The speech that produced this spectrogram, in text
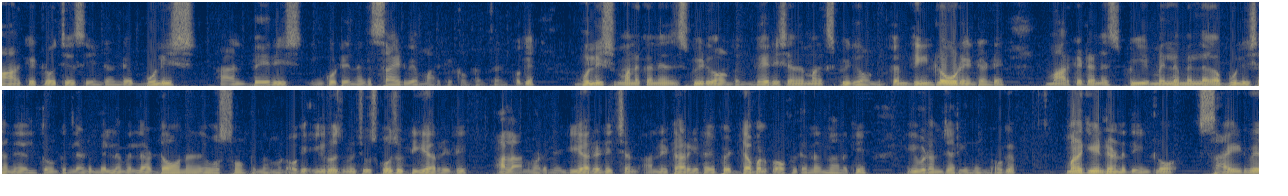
మార్కెట్లో వచ్చేసి ఏంటంటే బులిష్ అండ్ బేరిష్ ఇంకోటి ఏంటంటే సైడ్ వే మార్కెట్ ఉంటుంది ఫ్రెండ్ ఓకే బులిష్ మనకు అనేది స్పీడ్గా ఉంటుంది బేరిష్ అనేది మనకి స్పీడ్గా ఉంటుంది. కానీ దీంట్లో కూడా ఏంటంటే మార్కెట్ అనేది స్పీ మెల్లమెల్లగా బులిష్ అనేది వెళ్తూ ఉంటుంది లేదంటే మెల్లమెల్ల డౌన్ అనేది వస్తూ ఉంటుంది అనమాట ఓకే ఈ రోజు మేము చూసుకోవచ్చు డిఆర్ రెడ్డి అలా అనమాట నేను డిఆర్ రెడ్డి ఇచ్చాను అన్ని టార్గెట్ అయిపోయి డబల్ ప్రాఫిట్ అనేది మనకి ఇవ్వడం జరిగిందండి ఓకే మనకి ఏంటంటే దీంట్లో సైడ్ వే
